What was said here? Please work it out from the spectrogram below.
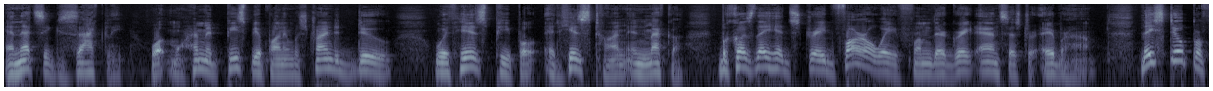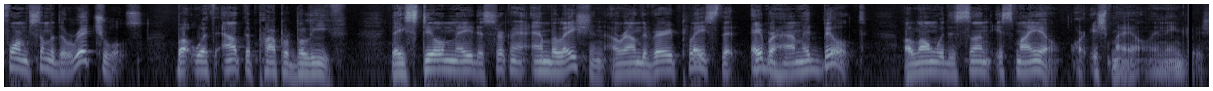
And that's exactly what Muhammad, peace be upon him, was trying to do with his people at his time in Mecca because they had strayed far away from their great ancestor Abraham. They still performed some of the rituals, but without the proper belief. They still made a circumambulation around the very place that Abraham had built, along with his son Ismail, or Ishmael in English.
